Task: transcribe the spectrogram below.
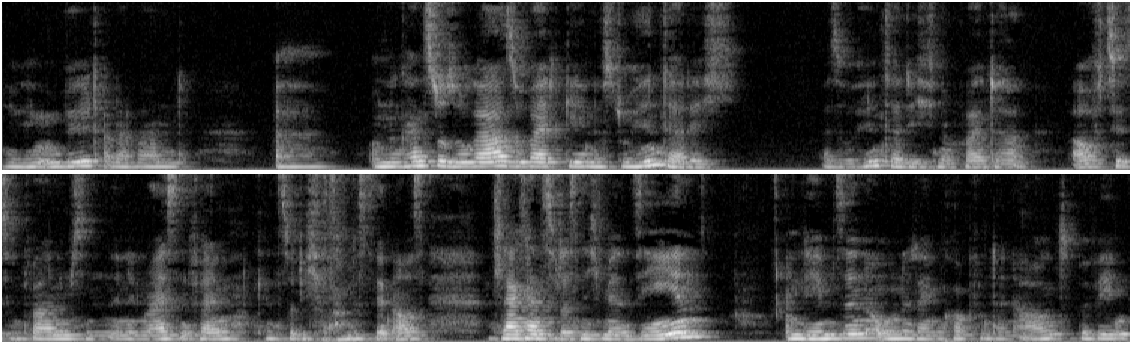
hier hängt ein Bild an der Wand. Äh, und dann kannst du sogar so weit gehen, dass du hinter dich, also hinter dich noch weiter aufzählst und wahrnimmst. Und in den meisten Fällen kennst du dich jetzt ein bisschen aus. Klar kannst du das nicht mehr sehen, in dem Sinne, ohne deinen Kopf und deine Augen zu bewegen.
